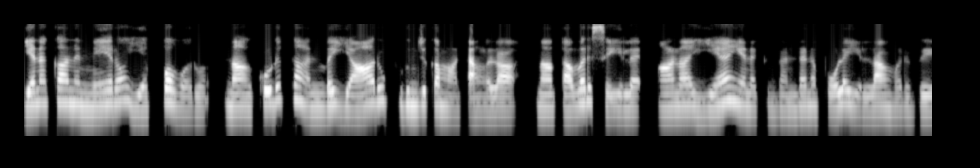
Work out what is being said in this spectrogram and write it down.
எனக்கான நேரம் எப்ப வரும்? நான் கொடுத்த அன்பை யாரும் புரிஞ்சுக்க மாட்டாங்களா? நான் தவறு செய்யல. ஆனா ஏன் எனக்கு தண்டனை போல எல்லாம் வருது?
